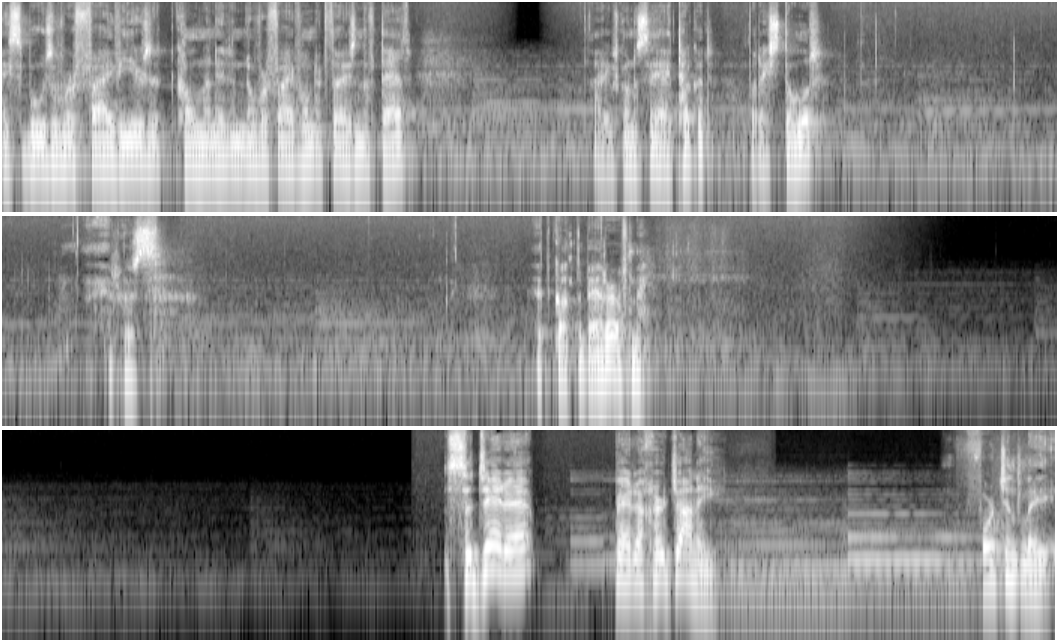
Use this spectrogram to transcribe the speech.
I suppose over five years it culminated in over 500,000 of debt. I was going to say I took it, but I stole it. It was. It got the better of me. Sedere Bedacher Fortunately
